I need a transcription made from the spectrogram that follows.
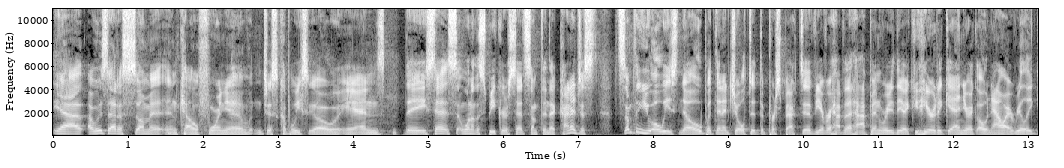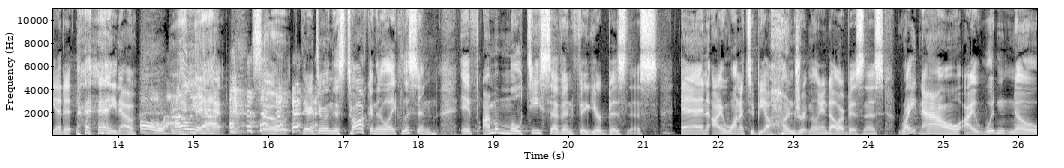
Yeah, I was at a summit in California just a couple weeks ago, and they said one of the speakers said something that kind of just something you always know, but then it jolted the perspective. You ever have that happen where you like you hear it again, you're like, oh, now I really get it, you know? Oh hell yeah! so they're doing this talk and they're like, listen, if I'm a multi seven figure business and I want it to be a hundred million dollar business, right now I wouldn't know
